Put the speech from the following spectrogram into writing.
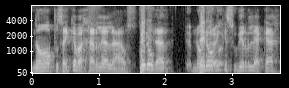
no, pues hay que bajarle a la oscuridad. no, pero, hay que subirle acá.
